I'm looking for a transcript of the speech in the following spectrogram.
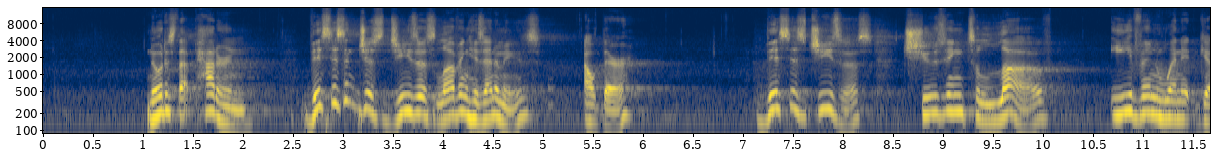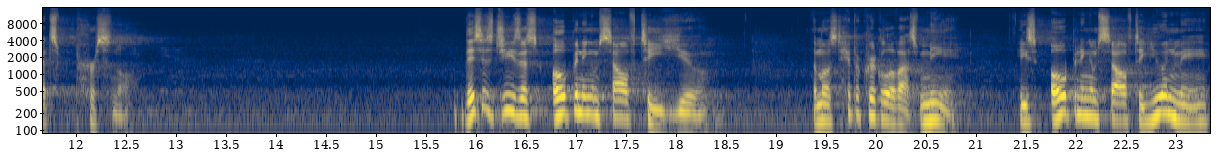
Notice that pattern. This isn't just Jesus loving his enemies out there. This is Jesus choosing to love even when it gets personal. This is Jesus opening himself to you, the most hypocritical of us, me. He's opening himself to you and me,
